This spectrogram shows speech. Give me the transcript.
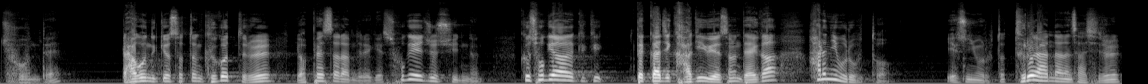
좋은데? 라고 느꼈었던 그것들을 옆에 사람들에게 소개해 줄 수 있는 그 소개할 때까지 가기 위해서는 내가 하느님으로부터 예수님으로부터 들어야 한다는 사실을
